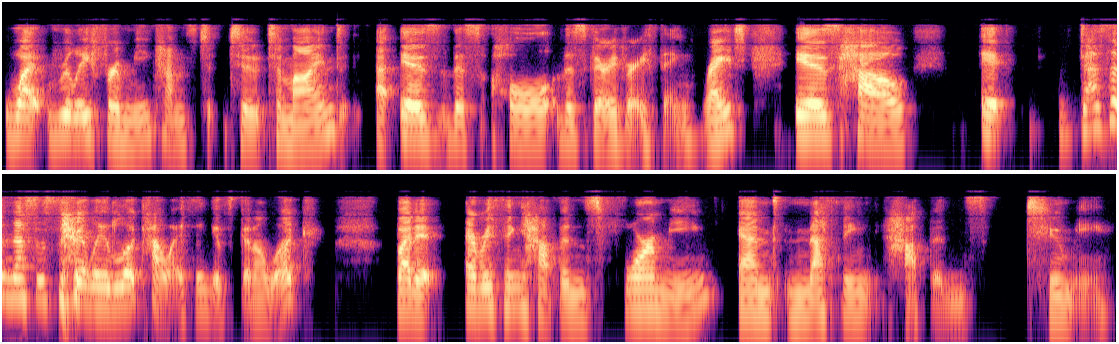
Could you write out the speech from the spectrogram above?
what really for me comes to to, to mind uh, is this whole this very very thing right? Is how it doesn't necessarily look how i think it's going to look but it everything happens for me and nothing happens to me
